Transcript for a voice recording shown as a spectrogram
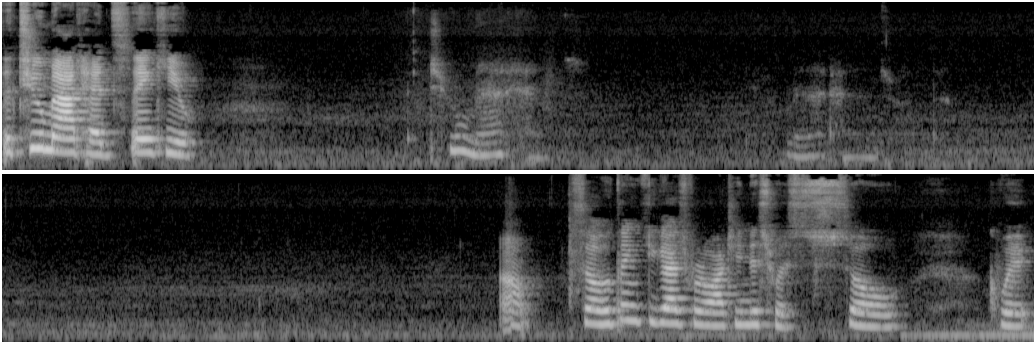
the two mad heads. Thank you. Two mad heads. Oh, so thank you guys for watching. This was so quick.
